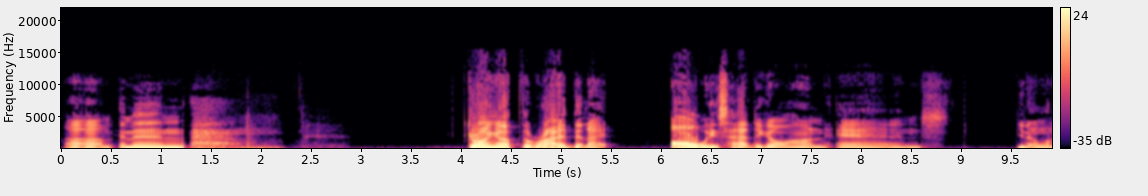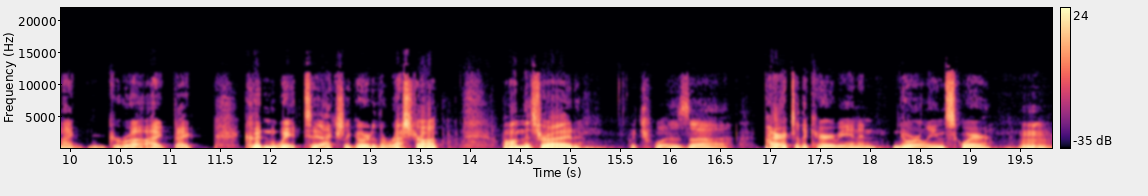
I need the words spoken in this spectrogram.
Um, and then growing up, the ride that I always had to go on, and you know, when I grew up, I, I couldn't wait to actually go to the restaurant on this ride, which was uh, Pirates of the Caribbean in New Orleans Square. Mm.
